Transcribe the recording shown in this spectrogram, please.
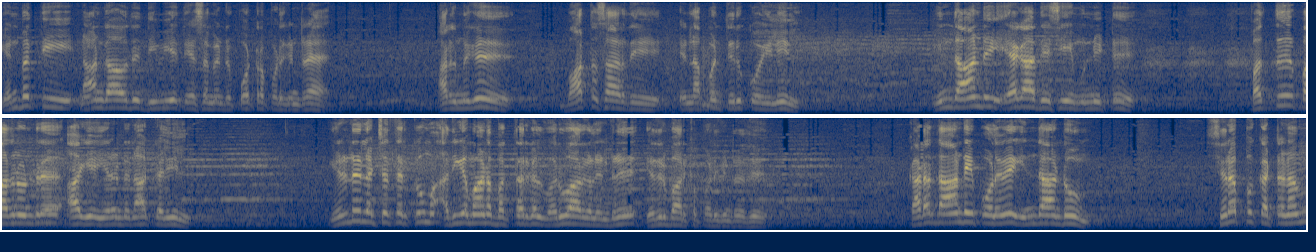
எண்பத்தி நான்காவது திவ்ய தேசம் என்று போற்றப்படுகின்ற அருள்மிகு பார்த்தசாரதி என் அப்பன் திருக்கோயிலில் இந்த ஆண்டு ஏகாதசியை முன்னிட்டு பத்து பதினொன்று ஆகிய இரண்டு நாட்களில் இரண்டு லட்சத்திற்கும் அதிகமான பக்தர்கள் வருவார்கள் என்று எதிர்பார்க்கப்படுகின்றது. கடந்த ஆண்டைப் போலவே இந்த ஆண்டும் சிறப்பு கட்டணம்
